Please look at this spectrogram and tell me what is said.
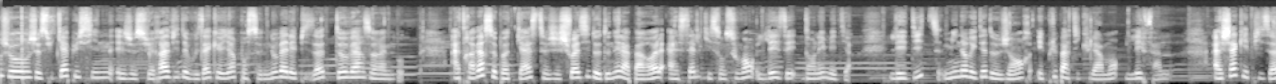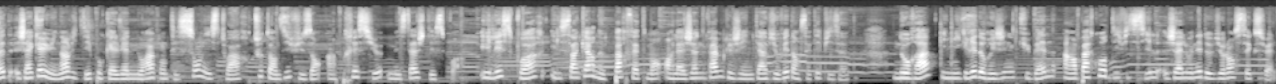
Bonjour, je suis Capucine et je suis ravie de vous accueillir pour ce nouvel épisode d'Over the Rainbow. À travers ce podcast, j'ai choisi de donner la parole à celles qui sont souvent lésées dans les médias, les dites minorités de genre et plus particulièrement les femmes. À chaque épisode, j'accueille une invitée pour qu'elle vienne nous raconter son histoire tout en diffusant un précieux message d'espoir. Et l'espoir, il s'incarne parfaitement en la jeune femme que j'ai interviewée dans cet épisode. Nora, immigrée d'origine cubaine, a un parcours difficile jalonné de violences sexuelles.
